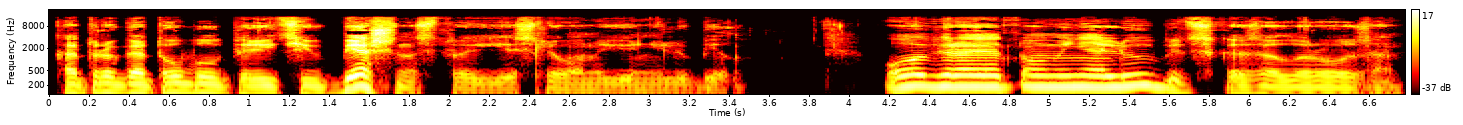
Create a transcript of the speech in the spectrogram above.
который готов был перейти в бешенство, если он ее не любил. «О, вероятно, у меня любит», — сказала Роза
